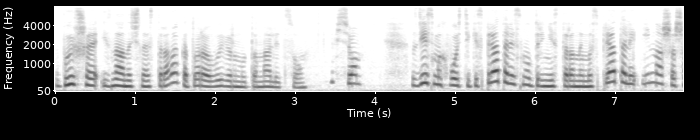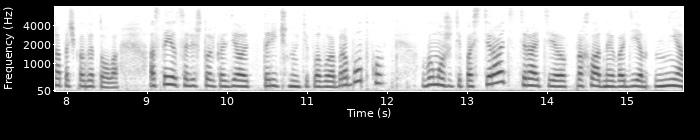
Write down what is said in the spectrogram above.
бывшая изнаночная сторона, которая вывернута на лицо. И все. Здесь мы хвостики спрятали, с внутренней стороны мы спрятали, и наша шапочка готова. Остается лишь только сделать вторичную тепловую обработку. Вы можете постирать, стирайте в прохладной воде не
